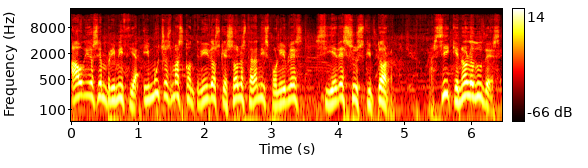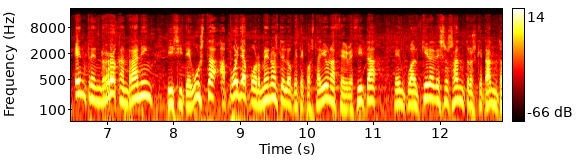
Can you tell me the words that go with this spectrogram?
audios en primicia y muchos más contenidos que solo estarán disponibles si eres suscriptor. Así que no lo dudes, entra en Rock and Running y si te gusta, apoya por menos de lo que te costaría una cervecita en cualquiera de esos antros que tanto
